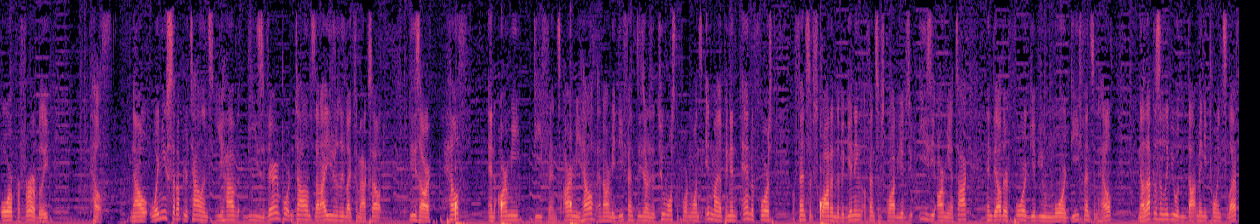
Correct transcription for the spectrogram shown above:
or preferably, health. Now, when you set up your talents, you have these very important talents that I usually like to max out. These are health and army defense. Army health and army defense, these are the two most important ones in my opinion. And of course, offensive squad in the beginning. Offensive squad gives you easy army attack, and the other four give you more defense and health. Now that doesn't leave you with that many points left.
